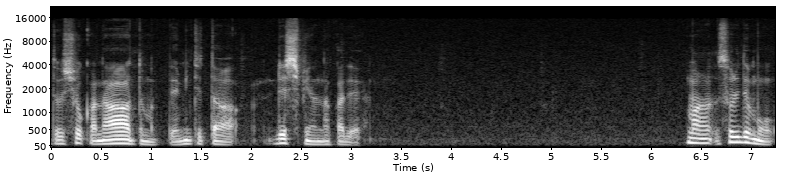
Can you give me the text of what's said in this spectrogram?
どうしようかなと思って見てたレシピの中でまあそれでも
